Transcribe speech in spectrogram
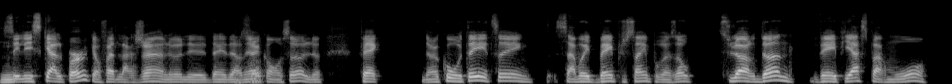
Mm. C'est les scalpers qui ont fait de l'argent là, les- dans les dernières consoles. là. Fait que d'un côté, tu sais, ça va être bien plus simple pour eux autres. Tu leur donnes 20$ piastres par mois.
